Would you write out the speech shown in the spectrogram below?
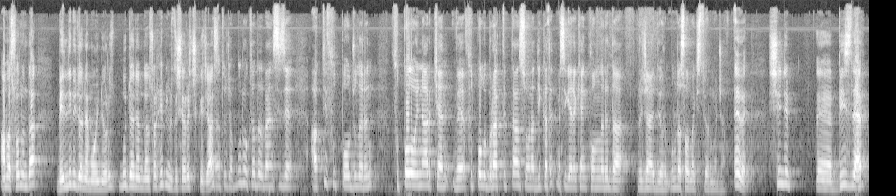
Ama sonunda belli bir dönem oynuyoruz. Bu dönemden sonra hepimiz dışarı çıkacağız. Evet hocam bu noktada ben size aktif futbolcuların futbol oynarken ve futbolu bıraktıktan sonra dikkat etmesi gereken konuları da rica ediyorum. Bunu da sormak istiyorum hocam. Evet. Şimdi e, bizler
